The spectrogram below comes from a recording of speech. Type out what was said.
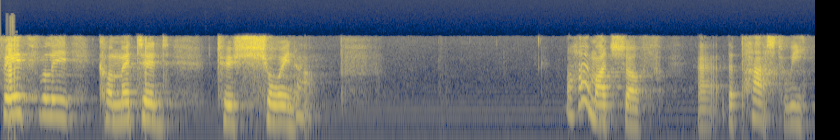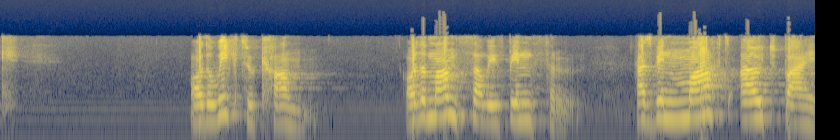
faithfully committed to showing up. Well, how much of uh, the past week, or the week to come, or the month that we've been through, has been marked out by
